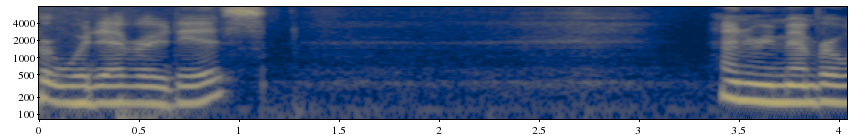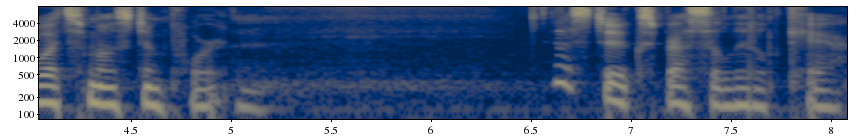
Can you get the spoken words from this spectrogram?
or whatever it is. And remember what's most important just to express a little care.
